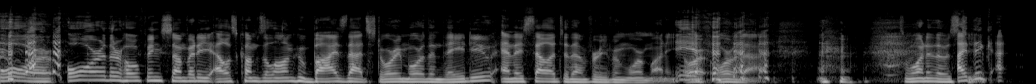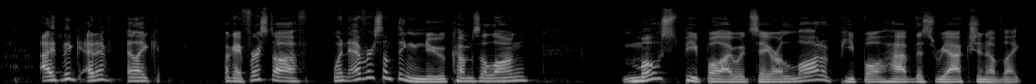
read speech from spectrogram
or or they're hoping somebody else comes along who buys that story more than they do and they sell it to them for even more money or or that. it's one of those. I think I, I think and if like okay, first off, whenever something new comes along, most people I would say or a lot of people have this reaction of like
